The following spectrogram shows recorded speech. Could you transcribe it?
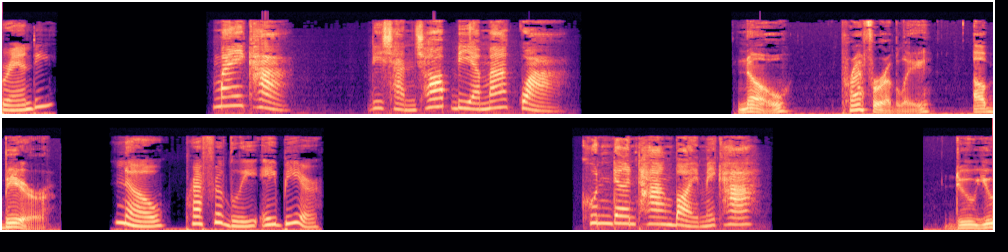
brandy? ไม่ค่ะ ดิฉันชอบเบียร์มากกว่า No, preferably a beer. No, preferably a beer. คุณเดินทางบ่อยไหมคะ Do you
